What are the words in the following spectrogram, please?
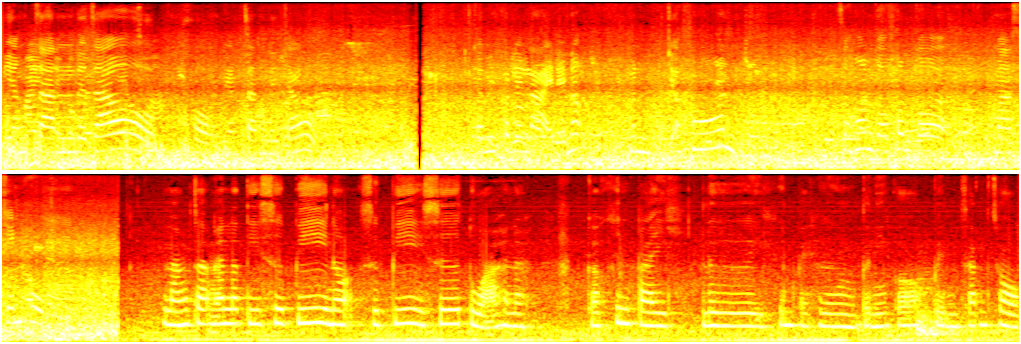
เวียงจันทร์เด้อเจ้า ของเวียงจันทร์เลยเจ้า ก็มีคนหลายๆเลยเนาะมันจะฮ้อนจะฮ้อนก็คนก็มาส้นผมหลังจากนั้นลาตีซื้อปี้เนาะซื้อปี้ซื้อตั๋วหั่นะก็ขึ้นไปเลยขึ้นไปเฮิงตัวนี้ก็เป็นชั้นสอง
